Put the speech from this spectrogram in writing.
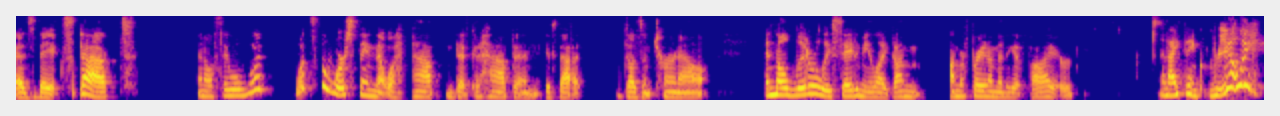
as they expect and i'll say well what what's the worst thing that will happen that could happen if that doesn't turn out and they'll literally say to me like i'm i'm afraid i'm going to get fired and I think, really?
